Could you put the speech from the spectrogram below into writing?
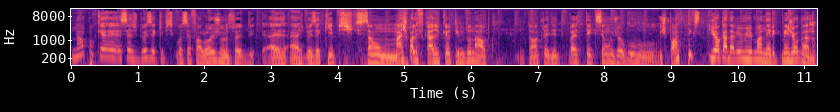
Não, porque essas duas equipes que você falou, Júnior, são as, as duas equipes que são mais qualificadas do que o time do Náutico. Então acredito que vai ter que ser um jogo. O esporte tem que jogar da mesma maneira que vem jogando.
